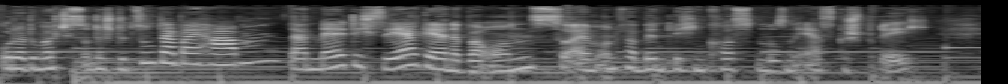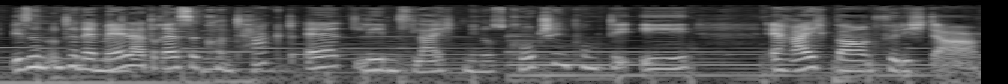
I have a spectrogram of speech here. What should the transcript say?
oder du möchtest Unterstützung dabei haben, dann melde dich sehr gerne bei uns zu einem unverbindlichen kostenlosen Erstgespräch. Wir sind unter der Mailadresse kontakt@lebensleicht-coaching.de erreichbar und für dich da.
